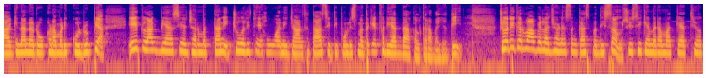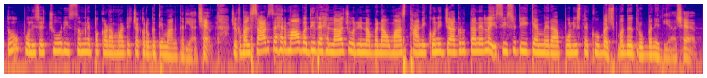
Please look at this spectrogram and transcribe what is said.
દાગીના અને રોકડા મળી કુલ રૂપિયા એક લાખ બ્યાસી હજાર મત્તાની ચોરી થઈ હોવાની જાણ થતાં સિટી પોલીસ મથકે ફરિયાદ દાખલ કરાવાઈ હતી. ચોરી કરવા આવેલા જાણે શંકાસ્પદ ઇસમ સીસી કેમેરામાં કેદ થયો હતો. પોલીસે ચોર ઇસમને પકડવા માટે ચક્રો ગતિમાન કર્યા છે. જોકે વલસાડ શહેરમાં વધી રહેલા ચોરીના બનાવમાં સ્થાનિકોની જાગૃતતાને લઈ સીસીટીવી કેમેરા પોલીસને ખૂબ જ મદદરૂપ બની રહ્યા છે.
